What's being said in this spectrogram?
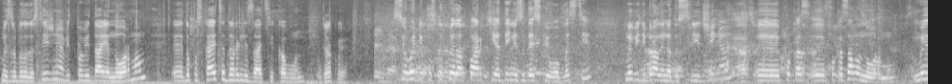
Ми зробили дослідження, відповідає нормам, е, допускається до реалізації кавун. Дякую. Сьогодні поступила партія дині з Одеської області. Ми відібрали на дослідження, е, показ- показало норму. Ми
